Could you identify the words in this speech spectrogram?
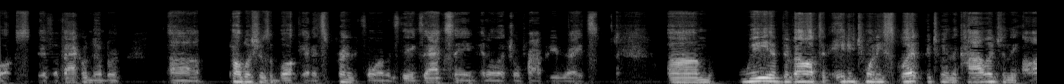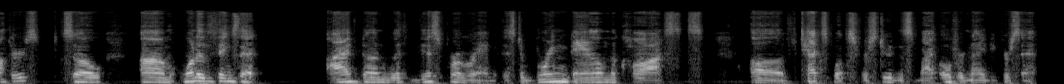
books. If a faculty member uh, publishes a book in its printed form, it's the exact same intellectual property rights. Um, we have developed an 80-20 split between the college and the authors. So um, one of the things that I've done with this program is to bring down the costs of textbooks for students by over 90%.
